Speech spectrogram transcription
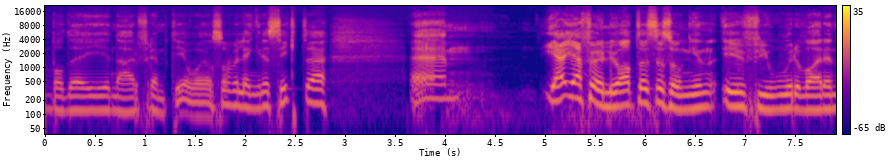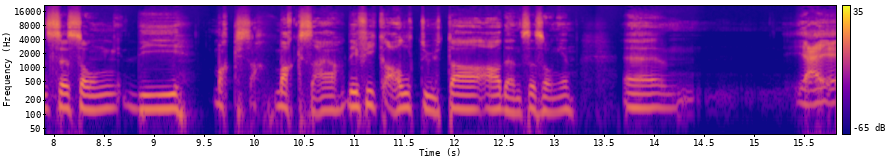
både i nær fremtid og også over lengre sikt. Eh, jeg, jeg føler jo at sesongen i fjor var en sesong de Maksa. maksa, ja. De fikk alt ut av, av den sesongen. Eh, jeg,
